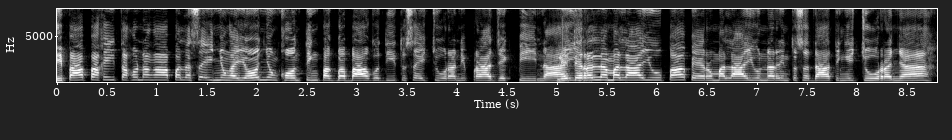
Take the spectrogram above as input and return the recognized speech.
Ipapakita ko na nga pala sa inyo ngayon yung konting pagbabago dito sa itsura ni Project Pinay. Literal na malayo pa pero malayo na rin to sa dating itsura niya.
